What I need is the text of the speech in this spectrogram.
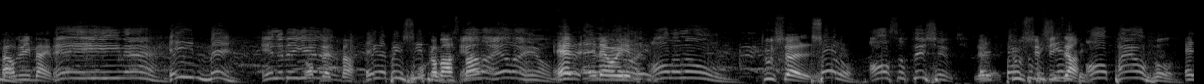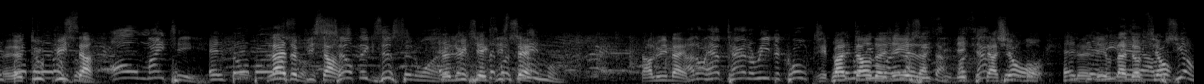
par lui-même, Amen. Amen. In the beginning, complètement. Au commencement. El Elohim, all alone, tout seul, Solo. all sufficient, le tout suffisant, all powerful, El le tout puissant, plein de puissance. Celui qui existait. Par lui-même. I don't have time to read the quotes. J'ai pas le temps de lire la les citations, le que- livre d'adoption, adopción.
